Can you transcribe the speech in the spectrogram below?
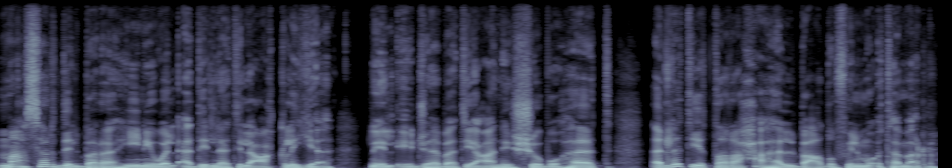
مع سرد البراهين والأدلة العقلية للإجابة عن الشبهات التي طرحها البعض في المؤتمر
